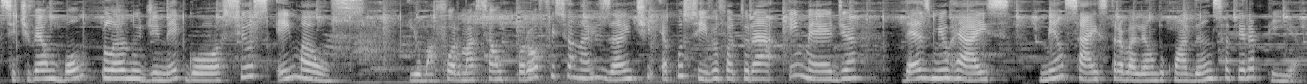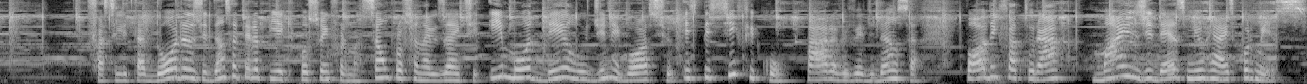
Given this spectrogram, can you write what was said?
Se tiver um bom plano de negócios em mãos e uma formação profissionalizante, é possível faturar em média 10 mil reais mensais trabalhando com a dança terapia. Facilitadoras de dança terapia que possuem formação profissionalizante e modelo de negócio específico para viver de dança podem faturar mais de 10 mil reais por mês.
